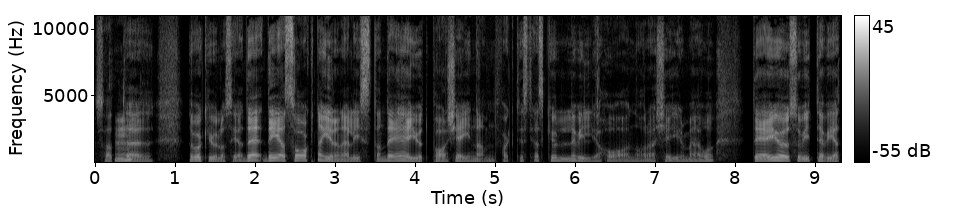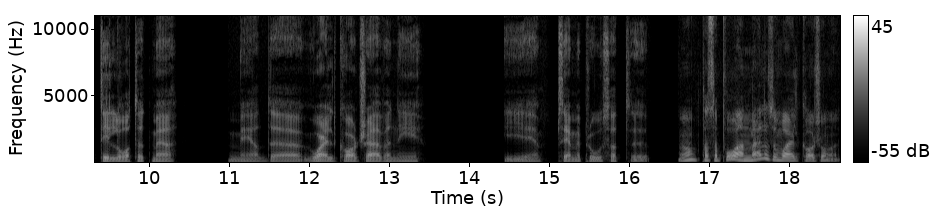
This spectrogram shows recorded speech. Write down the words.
Så att mm. eh, det var kul att se. Det, det jag saknar i den här listan, det är ju ett par tjejnamn faktiskt. Jag skulle vilja ha några tjejer med och det är ju så vitt jag vet tillåtet med, med uh, wildcards även i i semipro. Så att, eh, ja, passa på att anmäla som wildcard så,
